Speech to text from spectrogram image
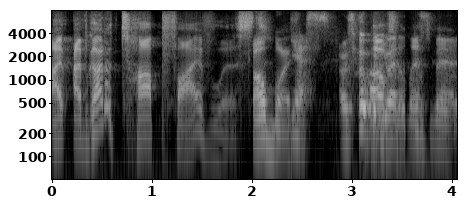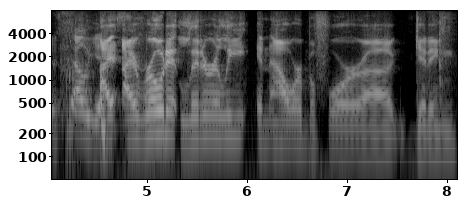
I've, I've got a top five list. oh boy, Yes, I was hoping Of- you had a list, man. Hell yes. I, I wrote it literally an hour before uh, getting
